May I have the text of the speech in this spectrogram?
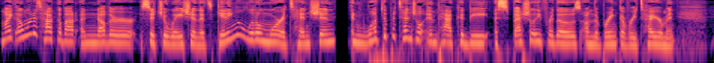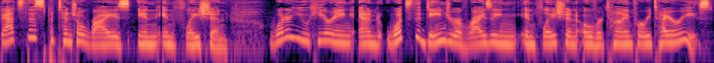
Mike i want to talk about another situation that's getting a little more attention and what the potential impact could be especially for those on the brink of retirement. That's this potential rise in inflation. What are you hearing and what's the danger of rising inflation over time for retirees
